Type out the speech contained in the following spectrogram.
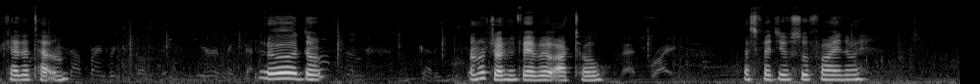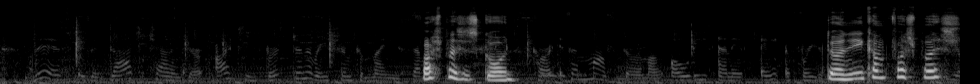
Okay, I did Oh, don't. I'm not driving very well at all. This video so far anyway. First place is gone. Do I need to come first place?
